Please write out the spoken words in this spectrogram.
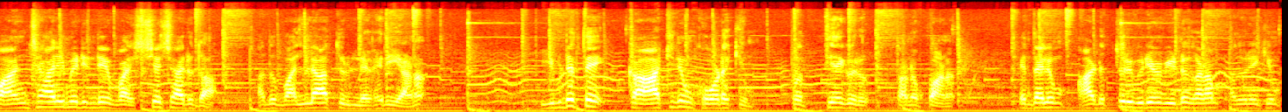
പാഞ്ചാലിമേടിന്റെ വശ്യചാരുത അത് വല്ലാത്തൊരു ലഹരിയാണ്. ഇവിടുത്തെ കാറ്റിനും കോടയ്ക്കും പ്രത്യേക ഒരു തണുപ്പാണ്. എന്തായാലും അടുത്തൊരു വീഡിയോ വീണ്ടും കാണാം. അതുവരേക്കും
